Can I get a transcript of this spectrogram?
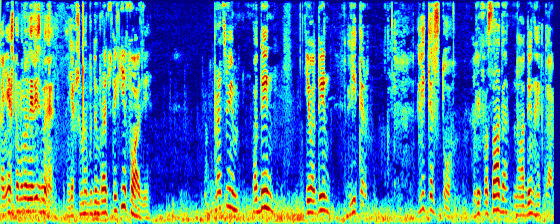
Звісно, воно не візьме. Якщо ми будемо брати в такій фазі, працюємо один і один літр. Літр 100 гліфосада на 1 гектар.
